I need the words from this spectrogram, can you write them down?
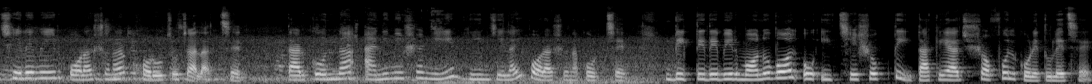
ছেলে মেয়ের পড়াশোনার খরচও চালাচ্ছেন। তার কন্যা অ্যানিমেশন নিয়ে ভিন জেলায় পড়াশোনা করছেন। দীপ্তি দেবীর মনোবল ও ইচ্ছে শক্তি তাকে আজ সফল করে তুলেছে।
